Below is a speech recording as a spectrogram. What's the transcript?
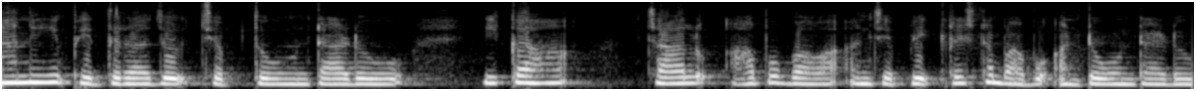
అని పెద్దిరాజు చెప్తూ ఉంటాడు. ఇక చాలు ఆపు బావా అని చెప్పి కృష్ణబాబు అంటూ ఉంటాడు.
